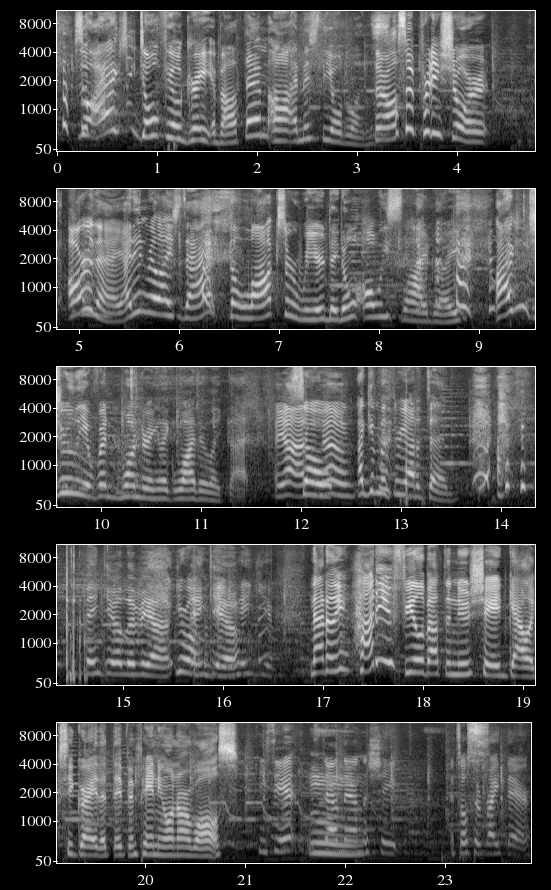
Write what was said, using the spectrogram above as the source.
so I actually don't feel great about them. Uh, I miss the old ones. They're also pretty short. Are they? I didn't realize that. The locks are weird. They don't always slide right. I actually truly have been wondering like why they're like that. Yeah, So no. I give them a three out of ten. Thank you, Olivia. You're welcome. Thank you. baby. Thank you. Natalie, how do you feel about the new shade Galaxy Gray that they've been painting on our walls? Can you see it? It's down there on the mm. shape. It's also right there.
